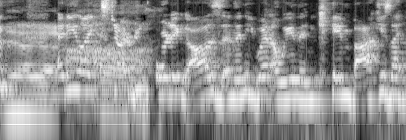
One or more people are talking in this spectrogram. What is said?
Yeah, yeah. And he like started oh. recording us, and then he went away, and then he came back. He's like,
